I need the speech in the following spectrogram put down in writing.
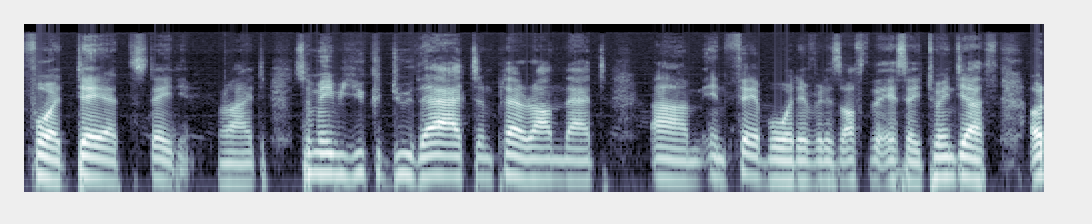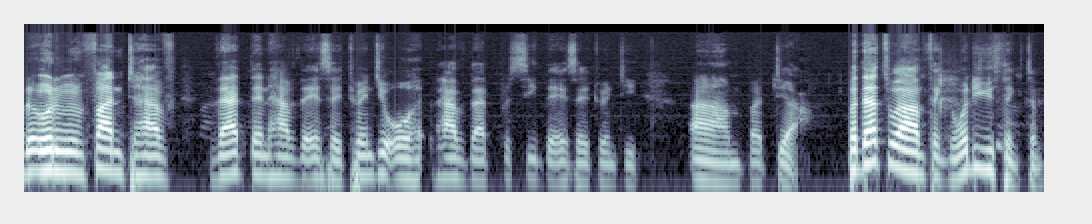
for a day at the stadium, right? So maybe you could do that and play around that um, in Feb or whatever it is after the SA20. It would have been fun to have that, then have the SA20, or have that precede the SA20. Um, but yeah, but that's what I'm thinking. What do you think, Tim?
